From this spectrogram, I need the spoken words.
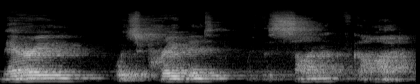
Mary was pregnant the Son of God.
